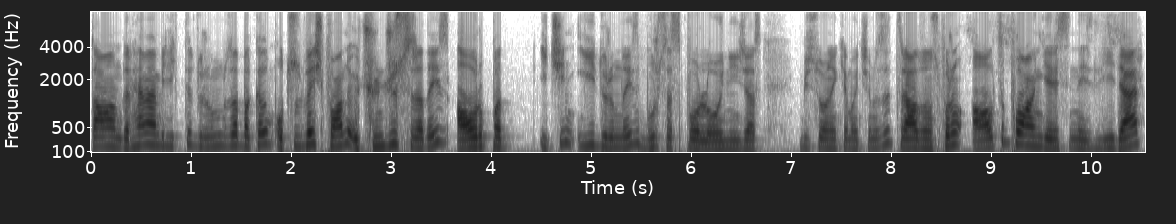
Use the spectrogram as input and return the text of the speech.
Tamamdır. Hemen birlikte durumumuza bakalım. 35 puanla 3. sıradayız. Avrupa için iyi durumdayız. Bursa Spor'la oynayacağız. Bir sonraki maçımızı Trabzonspor'un 6 puan gerisindeyiz lider.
